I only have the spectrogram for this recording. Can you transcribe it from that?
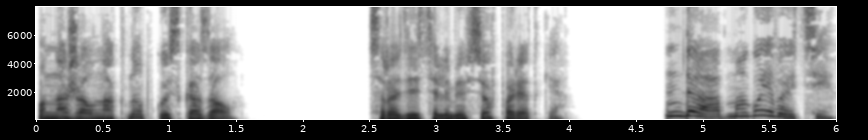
Он нажал на кнопку и сказал. «С родителями все в порядке?» «Да, могу я войти?»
